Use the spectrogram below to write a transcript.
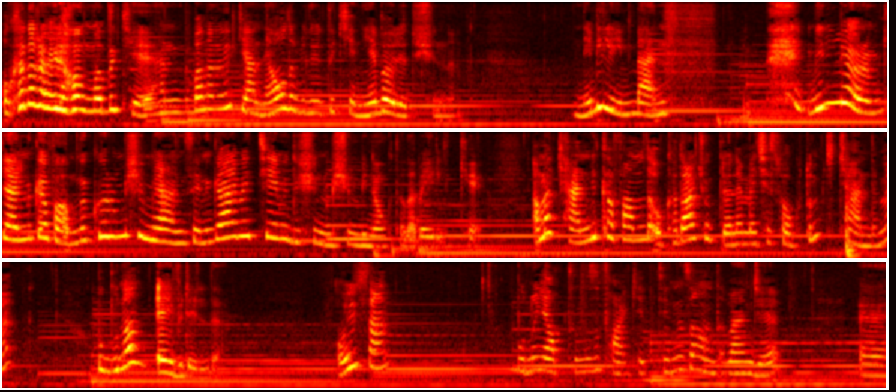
o kadar öyle olmadı ki. Hani bana dedik ya ne olabilirdi ki? Niye böyle düşündün? Ne bileyim ben. Bilmiyorum. Kendi kafamda kurmuşum yani. Seni kaybedeceğimi düşünmüşüm bir noktada belli ki. Ama kendi kafamda o kadar çok dönemeçe soktum ki kendimi. Bu buna evrildi. O yüzden bunu yaptığınızı fark ettiğiniz anda bence ee,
